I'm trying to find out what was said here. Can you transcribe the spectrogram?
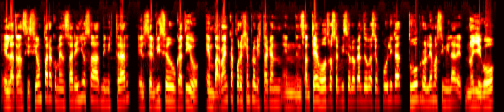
en la transición para comenzar ellos a administrar el servicio educativo. En Barrancas, por ejemplo, que está acá en, en Santiago, otro servicio local de educación pública, tuvo problemas similares. No llegó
